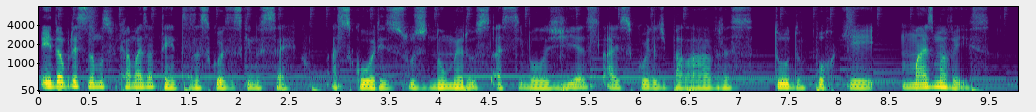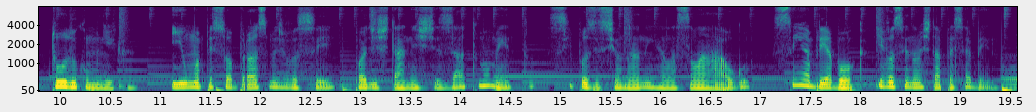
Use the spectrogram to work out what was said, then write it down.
Então precisamos ficar mais atentos às coisas que nos cercam, as cores, os números, as simbologias, a escolha de palavras, tudo, porque mais uma vez, tudo comunica. E uma pessoa próxima de você pode estar neste exato momento se posicionando em relação a algo sem abrir a boca e você não está percebendo.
